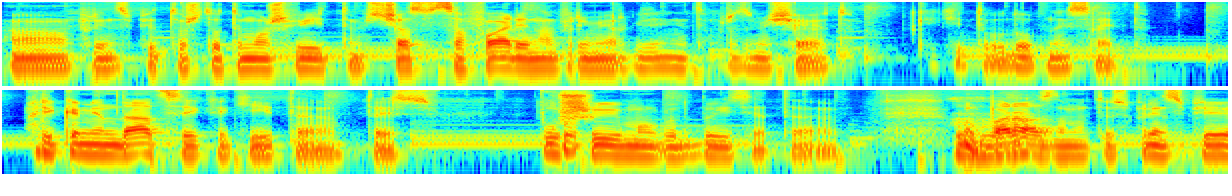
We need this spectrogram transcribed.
А, в принципе, то, что ты можешь видеть там сейчас в Safari, например, где они там размещают какие-то удобные сайты. Рекомендации какие-то, то есть пуши могут быть, это ну, угу. по-разному. То есть, в принципе,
